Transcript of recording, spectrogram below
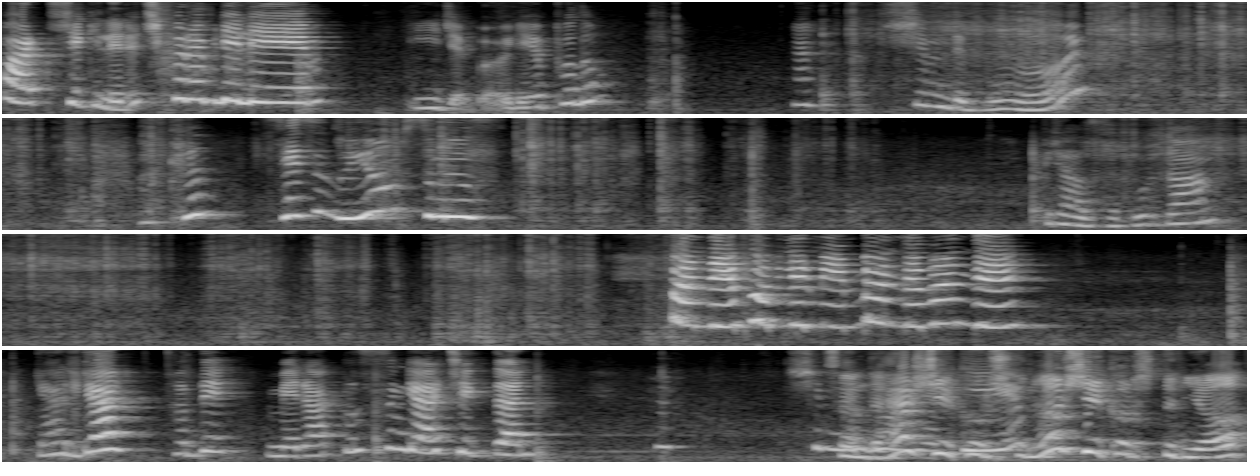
farklı şekilleri çıkarabilelim. İyice böyle yapalım. Şimdi bunu bakın sesi duyuyor musunuz? Biraz da buradan Ben de yapabilir miyim? Ben de ben de. Gel. Hadi meraklısın gerçekten. Şimdi Sen de her şeye yapayım. karıştın, her şeye karıştın ya.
